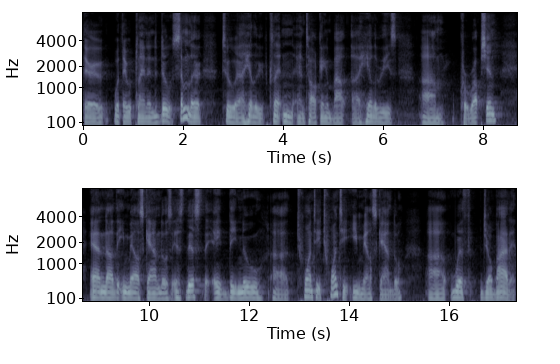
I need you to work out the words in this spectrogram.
they're what they were planning to do? Similar to uh, Hillary Clinton and talking about uh, Hillary's um, corruption and uh, the email scandals. Is this the a, the new 2020 uh, email scandal? Uh, with Joe Biden.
